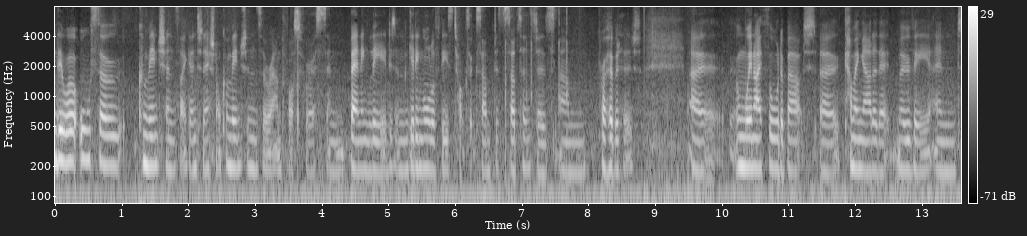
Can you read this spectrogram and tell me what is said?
There were also conventions, like international conventions around phosphorus and banning lead and getting all of these toxic sub- substances um, prohibited. Uh, and when I thought about uh, coming out of that movie and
